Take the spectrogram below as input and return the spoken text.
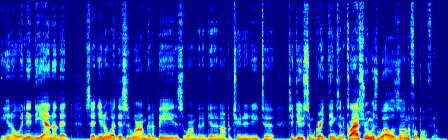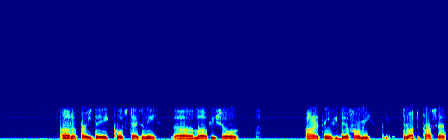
you know in Indiana that said, you know what, this is where I'm going to be. This is where I'm going to get an opportunity to to do some great things in the classroom as well as on the football field. Uh, the first day, coach texted me the love he showed, all the things he did for me throughout the process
